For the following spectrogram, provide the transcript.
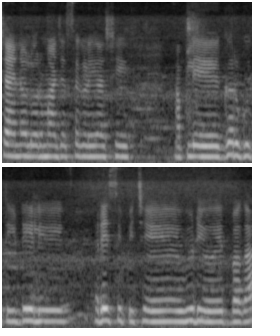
चॅनलवर माझ्या सगळे असे आपले घरगुती डेली रेसिपीचे व्हिडिओ आहेत बघा.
